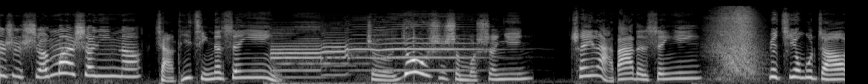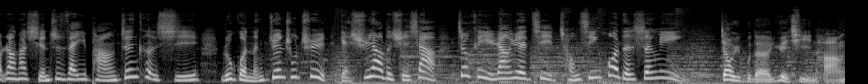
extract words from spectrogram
这是什么声音呢？小提琴的声音。这又是什么声音？吹喇叭的声音。乐器用不着，让它闲置在一旁，真可惜。如果能捐出去给需要的学校，就可以让乐器重新获得生命。教育部的乐器银行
